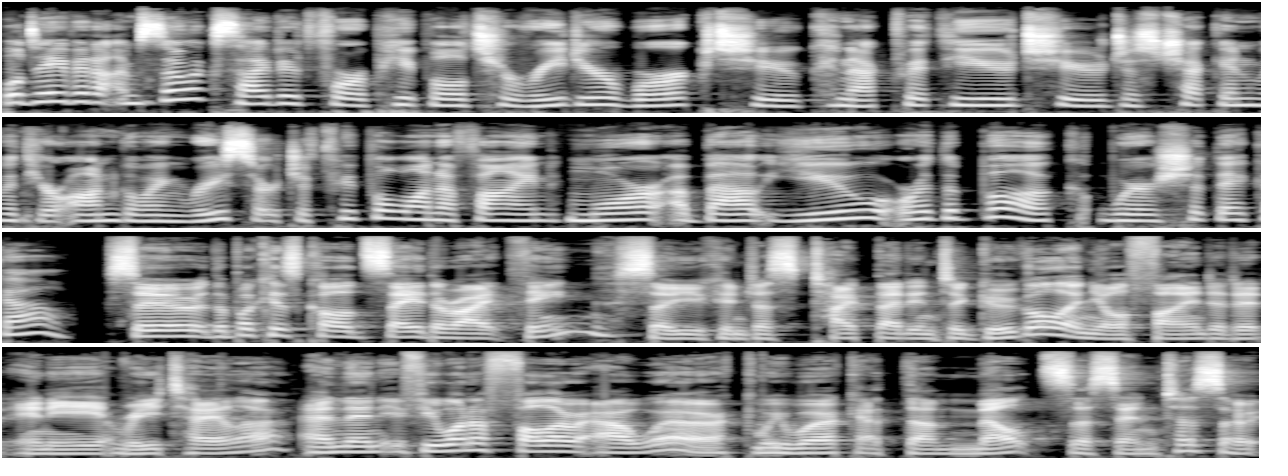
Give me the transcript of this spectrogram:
Well, David, I'm so excited for people to read your work, to connect with you, to just check in with your ongoing research. If people want to find more about you or the book, where should they go? So, the book is called Say the Right Thing. So, you can just type that into Google and you'll find it at any retailer. And then, if you want to follow our work, we work at the Meltzer Center. So,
